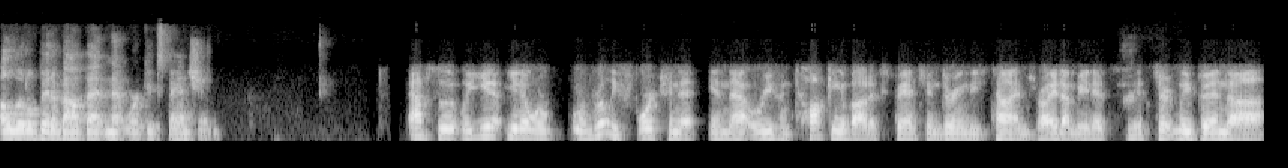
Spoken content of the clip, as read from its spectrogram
a little bit about that network expansion? Absolutely. You, you know, we're, we're really fortunate in that we're even talking about expansion during these times, right? I mean, it's it's certainly been uh,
